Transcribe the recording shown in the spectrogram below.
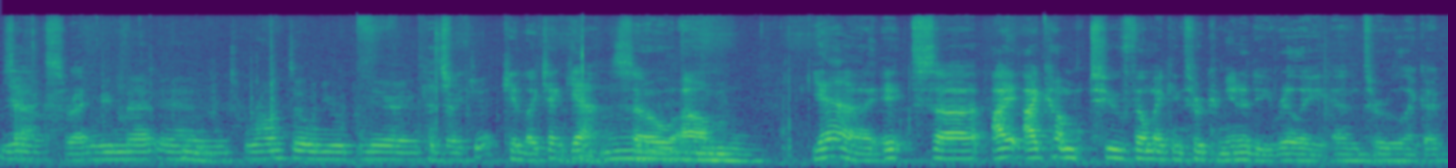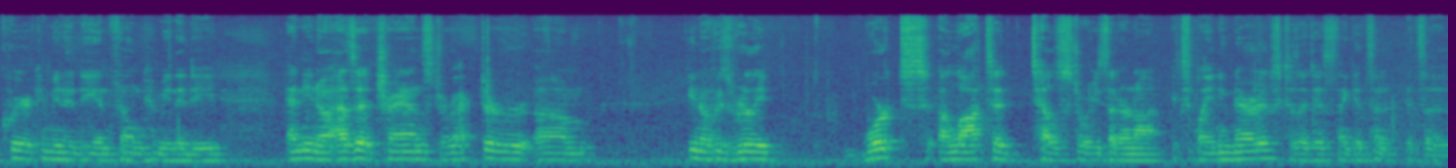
Sachs, right? We met in Toronto when you were premiering That's Kids Like Jake. Kid like Jack, yeah. So um, yeah, it's uh, I I come to filmmaking through community really, and through like a queer community and film community, and you know as a trans director, um, you know who's really worked a lot to tell stories that are not explaining narratives because I just think it's a it's a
